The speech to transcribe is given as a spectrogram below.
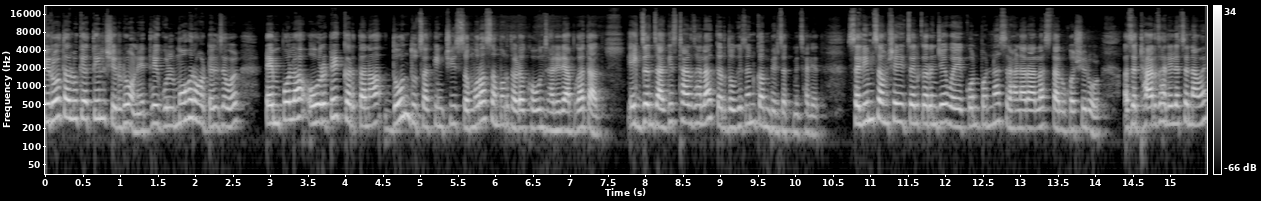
शिरोळ तालुक्यातील शिरढोण येथे गुलमोहर हॉटेलजवळ टेम्पोला ओव्हरटेक करताना दोन दुचाकींची समोरासमोर धडक होऊन झालेल्या अपघातात एक जण जागीच ठार झाला तर दोघे जण गंभीर जखमी झालेत. सलीम समशेर इचलकरंजे वय एकोणपन्नास राहणार आलास तालुका शिरोळ. असं ठार झालेल्याचं नाव आहे.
